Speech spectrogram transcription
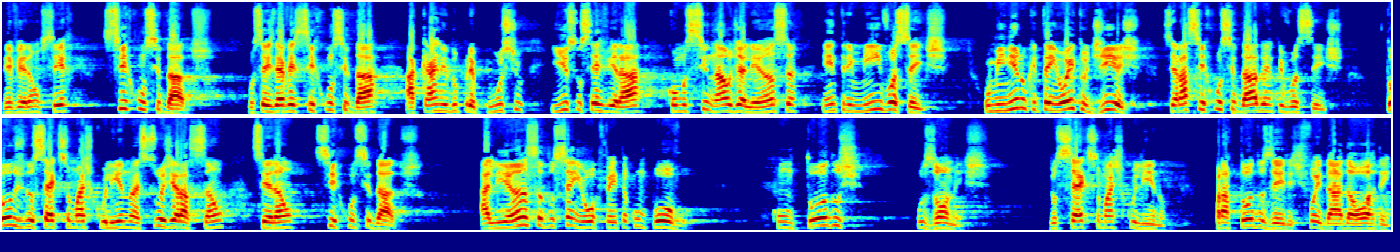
deverão ser circuncidados. Vocês devem circuncidar a carne do prepúcio, e isso servirá como sinal de aliança entre mim e vocês. O menino que tem oito dias será circuncidado entre vocês. Todos do sexo masculino, na sua geração, serão circuncidados. Aliança do Senhor feita com o povo, com todos os homens do sexo masculino. Para todos eles foi dada a ordem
